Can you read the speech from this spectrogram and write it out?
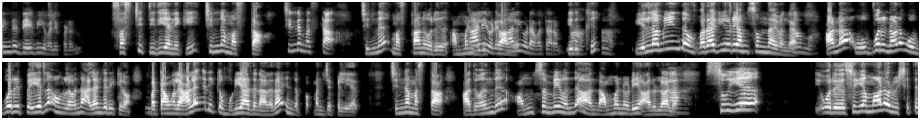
எந்த தேவியை வழிபடணும். சஷ்டி திதி அன்னைக்கு சின்ன மஸ்தா. சின்ன மஸ்தா. சின்ன மஸ்தான்னு ஒரு அம்மன் அவதாரம். இருக்கு. எல்லாமே இந்த வராகியோடைய அம்சம் தான் இவங்க ஆனா ஒவ்வொரு நாளும் ஒவ்வொரு பெயர்ல அவங்கள வந்து அலங்கரிக்கிறோம். பட் அவங்கள அலங்கரிக்க முடியாதனாலதான் இந்த மஞ்ச பிள்ளையார். சின்ன மஸ்தா. அது வந்து அம்சமே வந்து அந்த அம்மனுடைய அருளால. சுய ஒரு சுயமான ஒரு விஷயத்த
